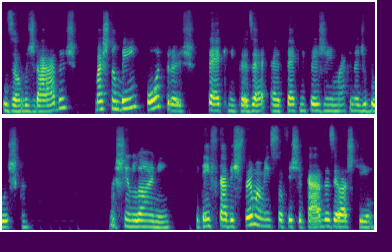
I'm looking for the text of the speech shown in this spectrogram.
usando os dados, mas também outras técnicas, é, é, técnicas de máquina de busca, machine learning, que têm ficado extremamente sofisticadas. Eu acho que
